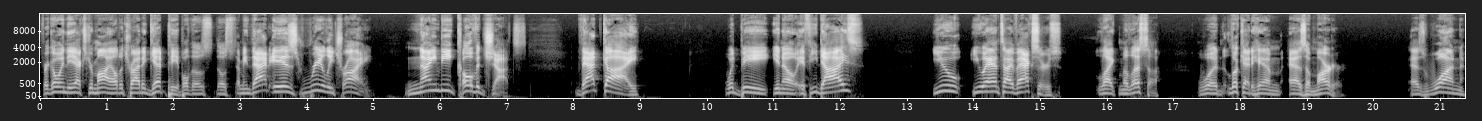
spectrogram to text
for going the extra mile to try to get people those those I mean that is really trying. 90 COVID shots. That guy would be, you know, if he dies, you you anti-vaxxers like Melissa would look at him as a martyr, as one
